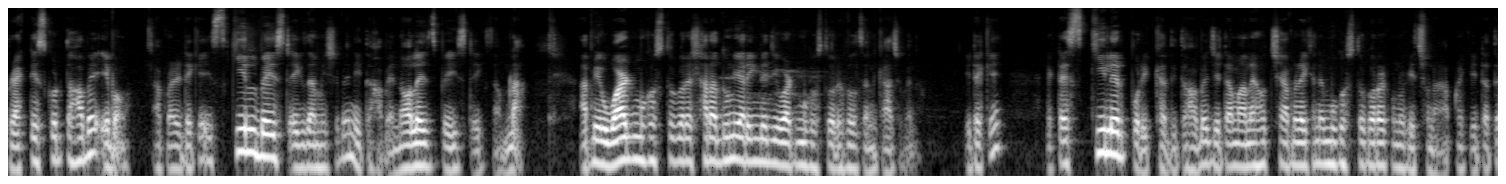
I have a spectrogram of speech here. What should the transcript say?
প্র্যাকটিস করতে হবে এবং আপনার এটাকে স্কিল বেসড এক্সাম হিসেবে নিতে হবে নলেজ বেসড এক্সাম না। আপনি ওয়ার্ড মুখস্থ করে সারা দুনিয়ার ইংরেজি ওয়ার্ড মুখস্থ করে ফেলছেন, কাজ হবে না। এটাকে একটা স্কিলের পরীক্ষা দিতে হবে, যেটা মানে হচ্ছে আপনার এখানে মুখস্থ করার কোনো কিছু না। আপনাকে এটাতে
